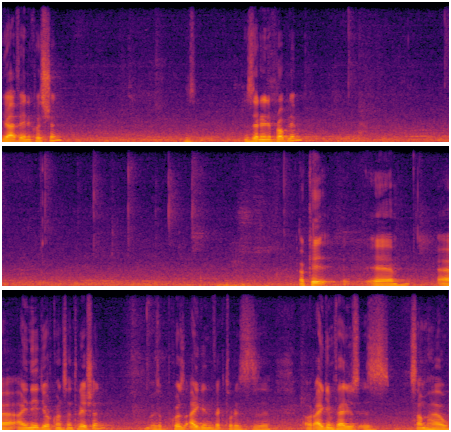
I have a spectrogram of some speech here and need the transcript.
You have any question? Is- there any problem? Okay, um, I need your concentration because eigenvector is, uh, or eigenvalues is somehow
